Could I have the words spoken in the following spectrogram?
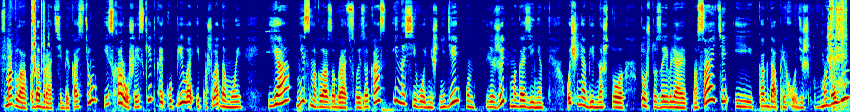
смогла подобрать себе костюм и с хорошей скидкой купила и пошла домой. Я не смогла забрать свой заказ, и на сегодняшний день он лежит в магазине. Очень обидно, что то, что заявляют на сайте, и когда приходишь в магазин,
